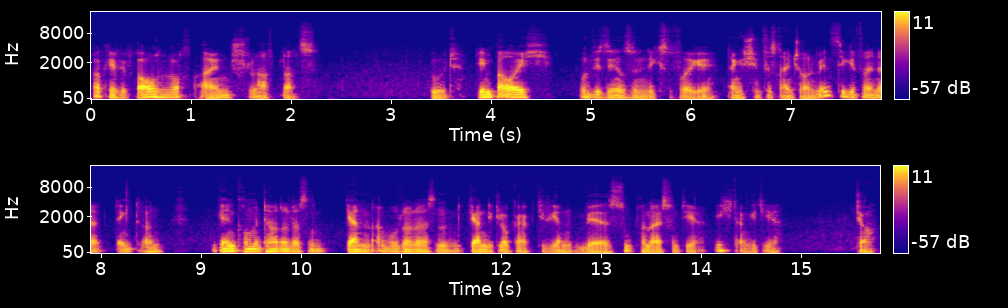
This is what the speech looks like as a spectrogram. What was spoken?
Okay, wir brauchen noch einen Schlafplatz. Gut, den baue ich und wir sehen uns in der nächsten Folge. Dankeschön fürs Reinschauen. Wenn es dir gefallen hat, denk dran, gerne einen Kommentar da lassen, gerne ein Abo da lassen, gerne die Glocke aktivieren. Wäre super nice von dir. Ich danke dir. Ciao.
